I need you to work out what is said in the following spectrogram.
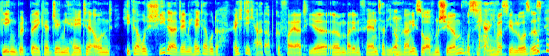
gegen Britt Baker, Jamie Hater und Hikaru Shida. Jamie Hater wurde richtig hart abgefeiert hier. Ähm, bei den Fans hatte ich auch Mhm. gar nicht so auf dem Schirm, wusste ich gar nicht, was hier los ist.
